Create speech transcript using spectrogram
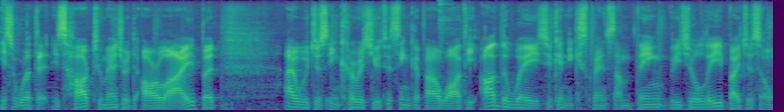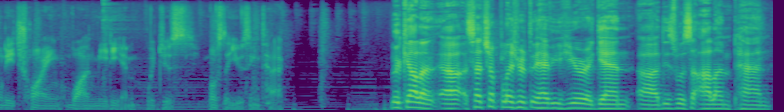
it's worth it. It's hard to measure the ROI, but I would just encourage you to think about what the other ways you can explain something visually by just only trying one medium, which is mostly using tag. Look, Alan, uh, such a pleasure to have you here again. Uh, this was Alan Pan,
